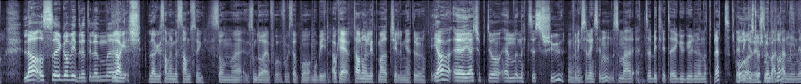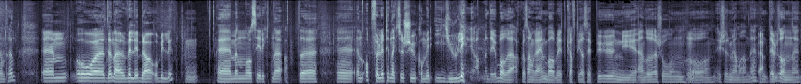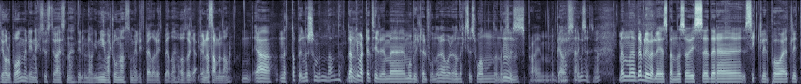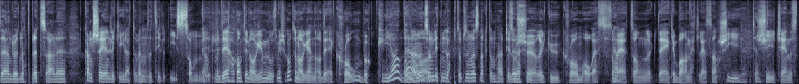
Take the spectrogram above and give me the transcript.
La oss eh, gå videre til en uh... eh, lager, hysj, lager det sammen med Samsung, som, eh, som da er fo- fokusert på mobil. OK, ta noen litt mer chille nyheter, du, nå. Ja, jeg kjøpte jo en Nexus 7 for Mhm. ikke så lenge siden, som er et uh, bitte lite Google-nettbrett. Er like stort som en iPad Mini omtrent. Um, og den er veldig bra og billig, eh, men nå sier ryktene at eh, en oppfølger til Nexus 7 kommer i juli. Ja, men det er jo bare akkurat samme greien, bare blitt kraftigere CPU, ny Android-versjon Mm. og ikke så mye mer enn det. Ja. Det er vel sånn eh, de holder på med de Nexus-devicene. De lager nye versjoner som er litt bedre og litt bedre, og så Ja. under samme navn. Ja, nettopp under samme navn. Det har Mm. ikke vært det tidligere med mobiltelefoner. Da var det jo Nexus One, Nexus Prime, Galaxy Ja, Nexus. det. Men eh, det blir veldig spennende, så hvis eh, dere sikler på et lite Android-nettbrett, så er det kanskje like greit å vente Mm. til i sommer. Ja, men det har kommet til Norge, men noe som ikke har kommet til Norge ennå, det er Chromebook. Ja, det er jo en sånn liten laptop som vi har snakket om her tidligere. Som kjører Google Chrome OS, som Ja. er et sånn Det er egentlig bare nettleser. Skytjeneste.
